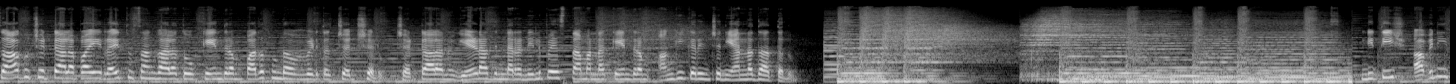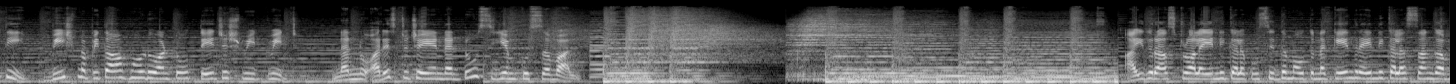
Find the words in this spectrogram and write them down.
సాగు చట్టాలపై రైతు సంఘాలతో కేంద్రం పదకొండవ విడత చర్చలు. చట్టాలను ఏడాదిన్నర నిలిపేస్తామన్న కేంద్రం అంగీకరించని అన్నదాతలు. నితీష్ అవినీతి భీష్మ పితామహుడు అంటూ తేజస్వి ట్వీట్. నన్ను అరెస్టు చేయండంటూ సీఎంకు సవాల్. ఐదు రాష్ట్రాల ఎన్నికలకు సిద్ధమవుతున్న కేంద్ర ఎన్నికల సంఘం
